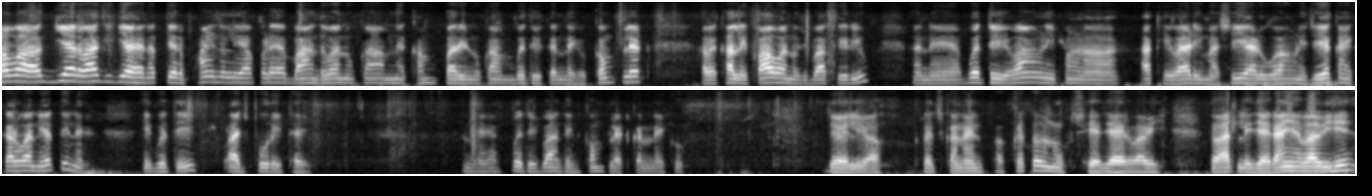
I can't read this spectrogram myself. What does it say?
હવા અગિયાર વાગી ગયા છે ને અત્યારે ફાઇનલી આપણે બાંધવાનું કામ ને ખંપારીનું કામ બધું કરી નાખ્યું કમ્પ્લેટ હવે ખાલી પાવાનું જ બાકી રહ્યું. અને બધી વાવણી પણ આખી વાડીમાં શિયાળુ વાવણી જે કાંઈ કરવાની હતી ને, એ બધી આજ પૂરી થઈ. અને બધી બાંધીને કમ્પ્લીટ કરી નાખ્યું. જોઈ લ્યો આ રજકા નાઈન પાક કતોનું છે જાહેર વાવી. તો આટલી જાહેર અહીંયા વાવી છે.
